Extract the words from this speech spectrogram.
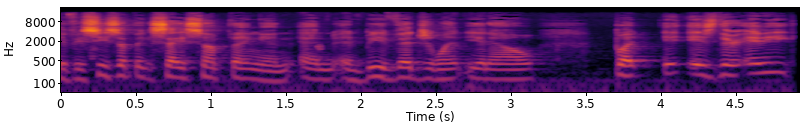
if you see something, say something, and, and, and be vigilant, you know. But is there any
